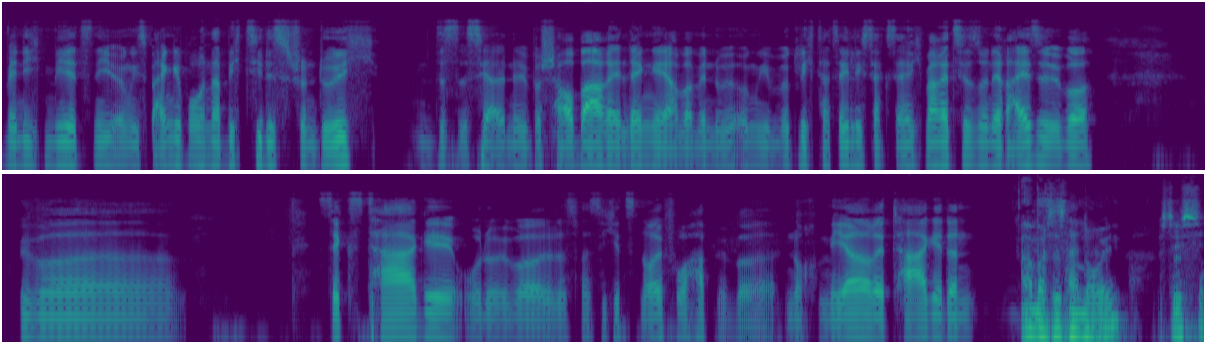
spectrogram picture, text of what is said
wenn ich mir jetzt nie irgendwie das Bein gebrochen habe, ich ziehe das schon durch. Das ist ja eine überschaubare Länge, aber wenn du irgendwie wirklich tatsächlich sagst, ja, ich mache jetzt hier so eine Reise über, über sechs Tage oder über das, was ich jetzt neu vorhabe, über noch mehrere Tage, dann. Aber ah, was ist halt neu? Ist das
